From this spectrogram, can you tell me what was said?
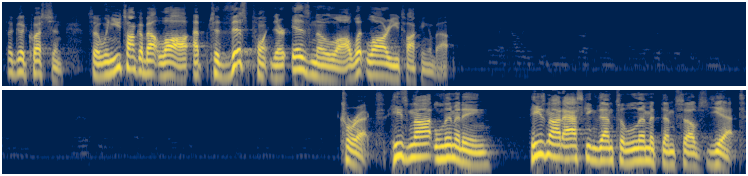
It's a good question. So when you talk about law, up to this point, there is no law. What law are you talking about? Correct. He's not limiting, he's not asking them to limit themselves yet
